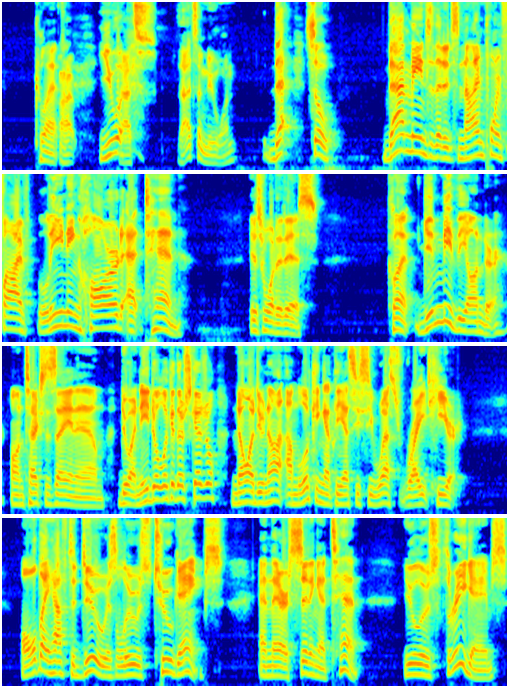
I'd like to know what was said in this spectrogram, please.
Clint. Uh, you that's that's a new one. that so that means that it's 9.5 leaning hard at 10 is what it is. Clint, give me the under on Texas A&M. Do I need to look at their schedule? No, I do not. I'm looking at the SEC West right here. All they have to do is lose two games, and they're sitting at 10. You lose three games,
